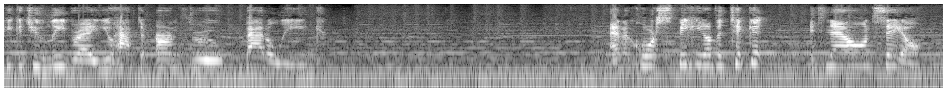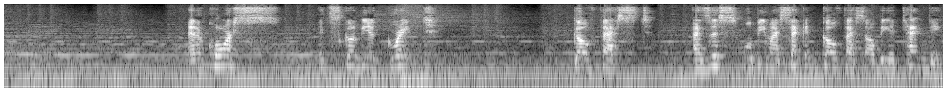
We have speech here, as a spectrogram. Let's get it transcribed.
Pikachu Libre, you have to earn through Battle League. And of course, speaking of the ticket, it's now on sale. And of course, it's going to be a great Go Fest, as this will be my second Go Fest I'll be attending.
